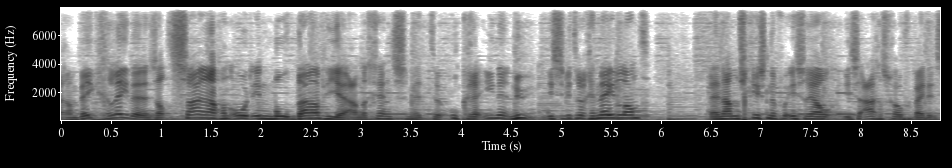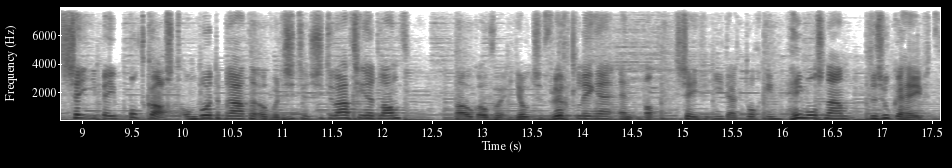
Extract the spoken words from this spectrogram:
maar een week geleden zat Sarah van Oort in Moldavië aan de grens met uh, Oekraïne. Nu is ze weer terug in Nederland. En namens Christenen voor Israël is ze aangeschoven bij de CIP-podcast om door te praten over de situ situatie in het land, maar ook over Joodse vluchtelingen en wat CVI daar toch in hemelsnaam te zoeken heeft.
